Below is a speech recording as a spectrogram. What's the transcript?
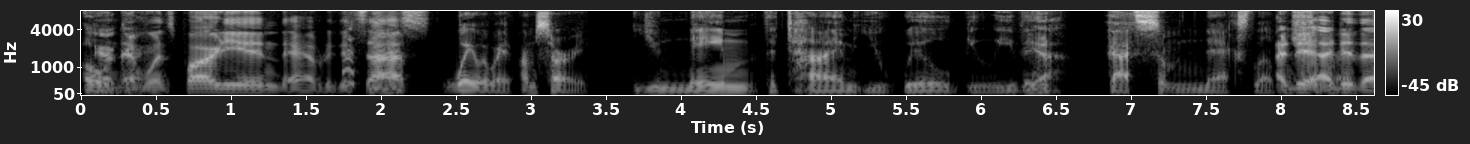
Oh, Okay. And everyone's partying. They're having a good That's time. nice. wait, wait, wait. I'm sorry. You name the time you will be leaving. Yeah. That's some next level. I did. shit I right did there.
